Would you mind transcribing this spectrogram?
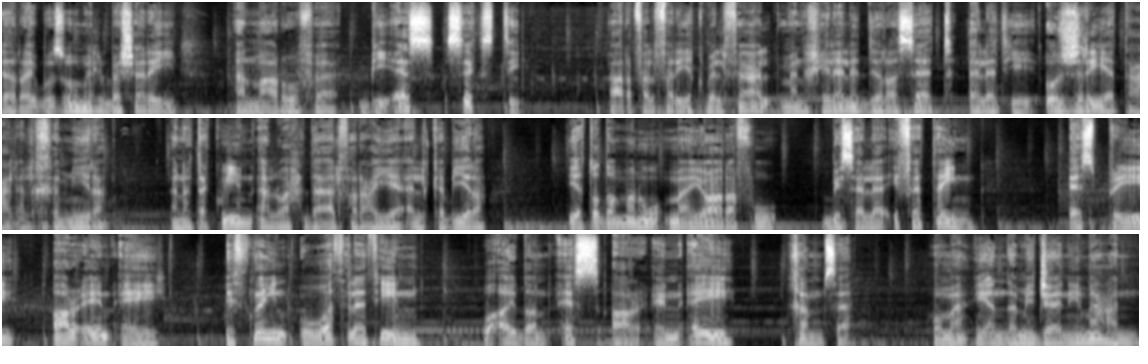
للريبوزوم البشري المعروفة ب S60 عرف الفريق بالفعل من خلال الدراسات التي أجريت على الخميرة أن تكوين الوحدة الفرعية الكبيرة يتضمن ما يعرف بسلائفتين S pre-RNA 32 وأيضا SRNA 5 هما يندمجان معا.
